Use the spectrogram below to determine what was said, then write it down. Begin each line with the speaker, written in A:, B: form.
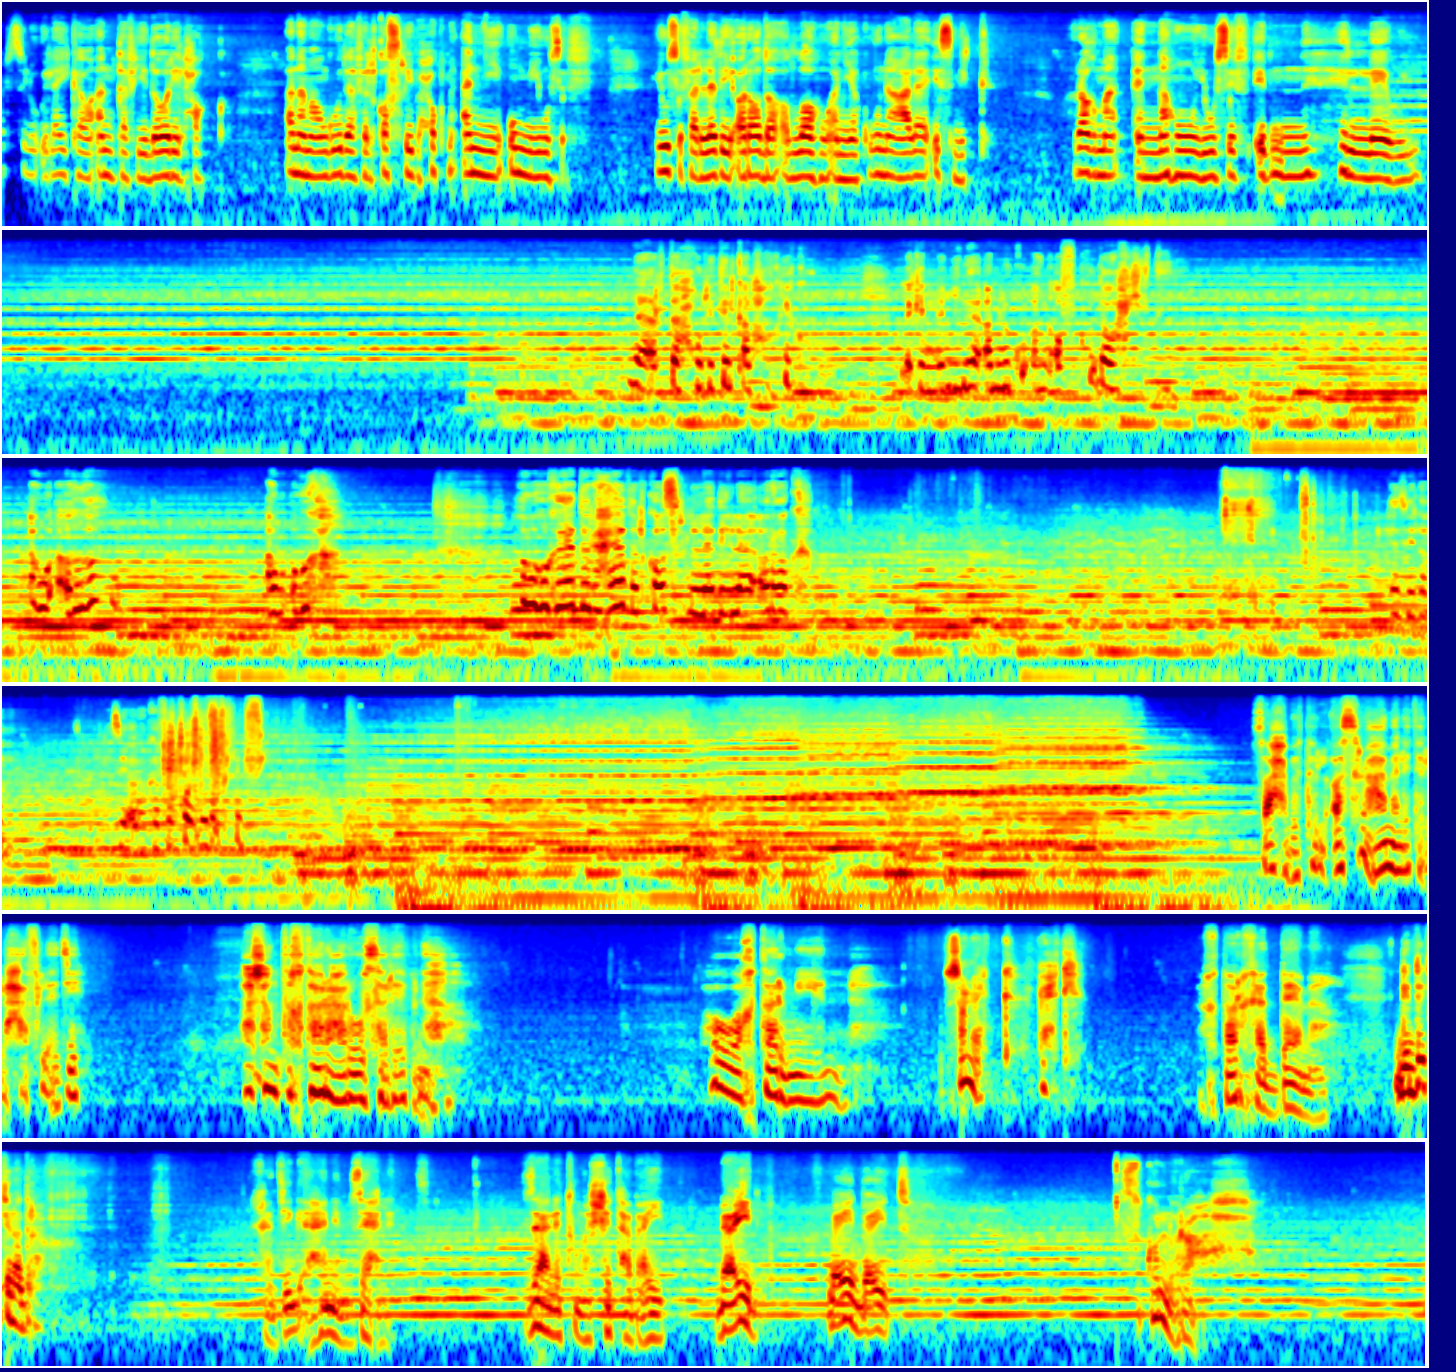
A: أرسل إليك وأنت في دار الحق. أنا موجودة في القصر بحكم أني أم يوسف. يوسف الذي أراد الله أن يكون على اسمك. رغم أنه يوسف ابن هلاوي.
B: لا أرتاح لتلك الحقيقة لكنني لا أملك أن أفقد وحيدي. أو أغار. أو أغ أو أغادر هذا القصر الذي لا أراك. الذي لا الذي أراك في كل ركن فيه.
C: صاحبة القصر عملت الحفلة دي. عشان تختار عروسة لابنها. هو اختار مين؟
D: سامعك احكي.
C: اختار خدامة.
D: جدتي نادرة.
C: خديجة هانم زعلت. زعلت ومشيتها بعيد. بعيد.
D: بعيد بعيد.
C: بس كله راح.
